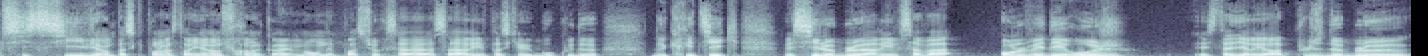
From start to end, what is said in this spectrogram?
Si, s'il vient, parce que pour l'instant il y a un frein quand même, on n'est pas sûr que ça, ça arrive parce qu'il y a eu beaucoup de, de critiques. Mais si le bleu arrive, ça va enlever des rouges, et c'est-à-dire il y aura plus de bleus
